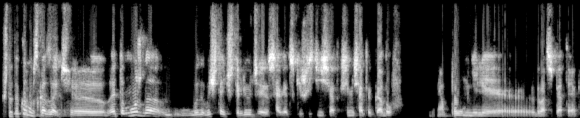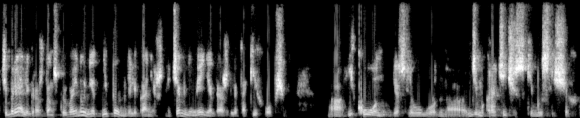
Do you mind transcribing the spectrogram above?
что ну, такое. Как сказать, э, это можно, вы, вы считаете, что люди советские 60-х, 70-х годов э, помнили 25 э, октября или гражданскую войну? Нет, не помнили, конечно. И тем не менее, даже для таких, в общем, икон, если угодно, демократически мыслящих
